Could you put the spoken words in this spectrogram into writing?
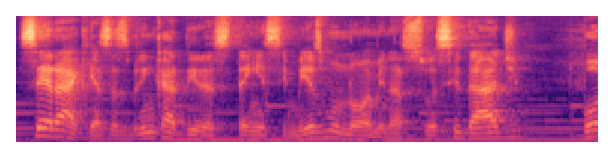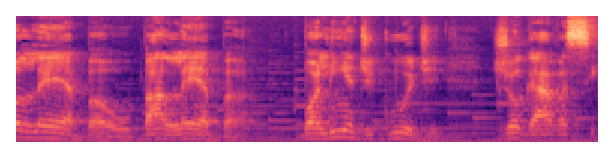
Será que essas brincadeiras têm esse mesmo nome na sua cidade? Boleba ou baleba, bolinha de gude, jogava-se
